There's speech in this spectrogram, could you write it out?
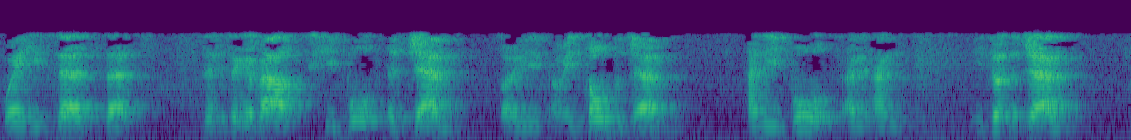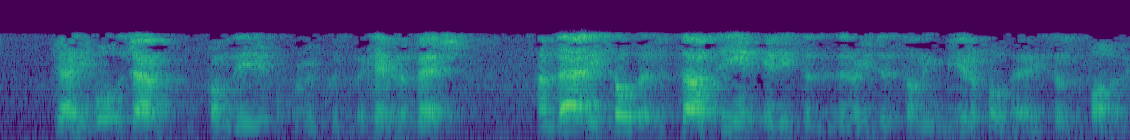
where he says that this thing about he bought a gem, so he, I mean, he sold the gem, and he bought, and, and he took the gem, yeah, he bought the gem from the, mean, because it came with the fish, and then he sold it for 13 Elisa the dinner. He says something beautiful here, he says the following.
